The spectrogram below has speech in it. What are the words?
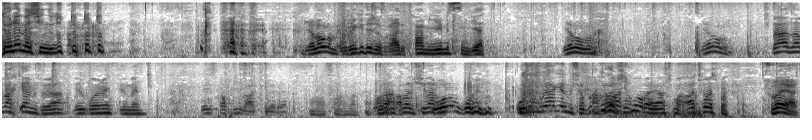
döneme şimdi tut tut tut tut. Gel oğlum eve gideceğiz gari. Tam yemişsin gel. Gel oğlum. Gel oğlum. Daha sabah gelmiş o ya. Bir koyun ettim ben. Reis kapıyı bir açıver ya. Orada akla bir şey var mı? Oğlum koyun. Koyun buraya gelmiş ya. Dur dur açma orayı açma. Açma açma. Şurayı aç.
